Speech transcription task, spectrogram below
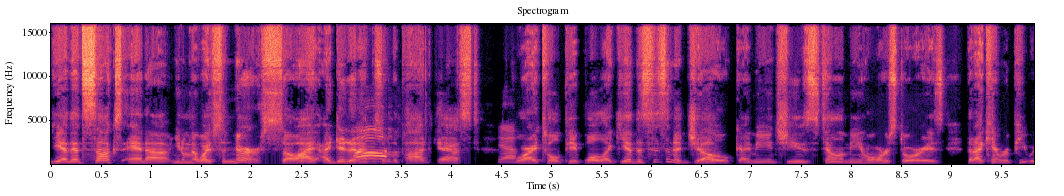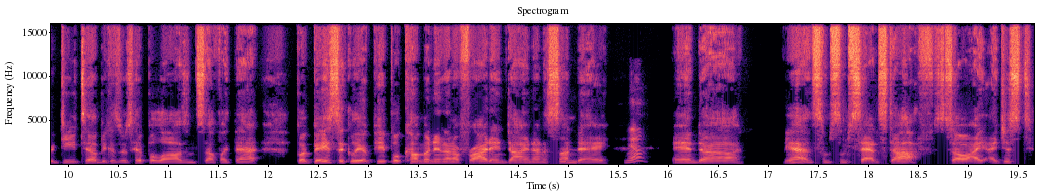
yeah, that sucks. And uh, you know, my wife's a nurse, so I, I did an oh. episode of the podcast yeah. where I told people like, yeah, this isn't a joke. I mean, she's telling me horror stories that I can't repeat with detail because there's HIPAA laws and stuff like that. But basically, of people coming in on a Friday and dying on a Sunday. Yeah. And uh, yeah, and some some sad stuff. So I, I just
